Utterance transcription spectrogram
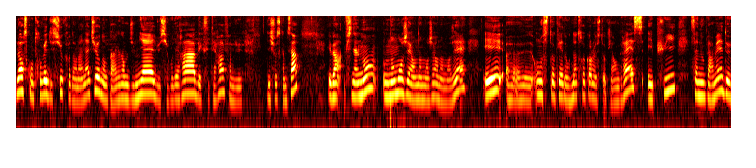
lorsqu'on trouvait du sucre dans la nature, donc par exemple du miel, du sirop d'érable, etc., enfin des choses comme ça, et eh ben finalement on en mangeait, on en mangeait, on en mangeait, et euh, on stockait, donc notre corps le stockait en graisse, et puis ça nous, permet de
